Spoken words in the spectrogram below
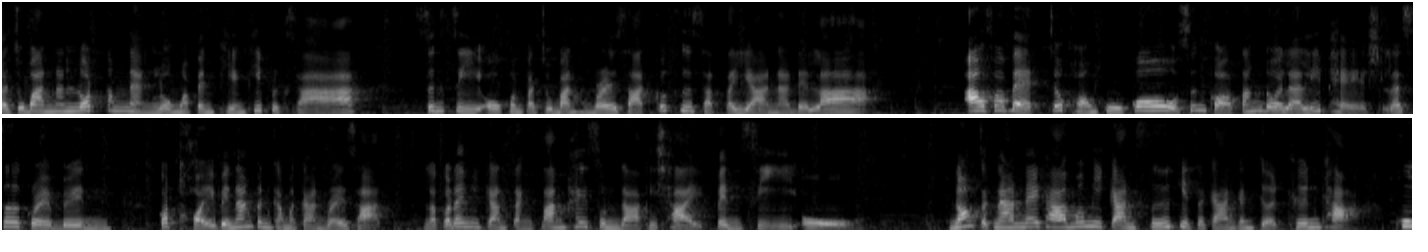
ปัจจุบันนั้นลดตำแหน่งลงมาเป็นเพียงที่ปรึกษา ซึ่ง CEO คนปัจจุบันของบริษัทก็คือสัตยานาเดล่า Alphabet เจ้าของ Google ซึ่งก่อตั้งโดย Larry Page และ Sergey Brin ก็ถอยไปนั่งเป็นกรรมการบริษัท แล้วก็ได้มีการแต่งตั้งให้ซุนดาร์ พิชัยเป็น CEO นอกจากนั้นนะคะเมื่อมีการซื้อกิจการกันเกิดขึ้นค่ะ ผู้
